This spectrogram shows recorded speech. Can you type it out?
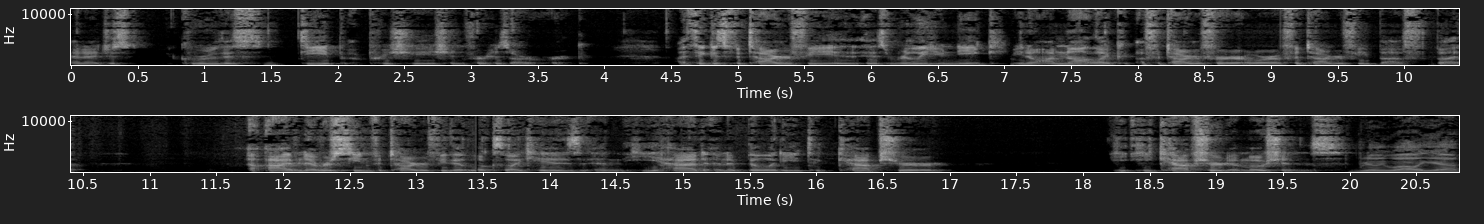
and I just grew this deep appreciation for his artwork. I think his photography is, really unique. You know, I'm not like a photographer or a photography buff, but I've never seen photography that looks like his, and he had an ability to capture. He, he captured emotions really well, yeah.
